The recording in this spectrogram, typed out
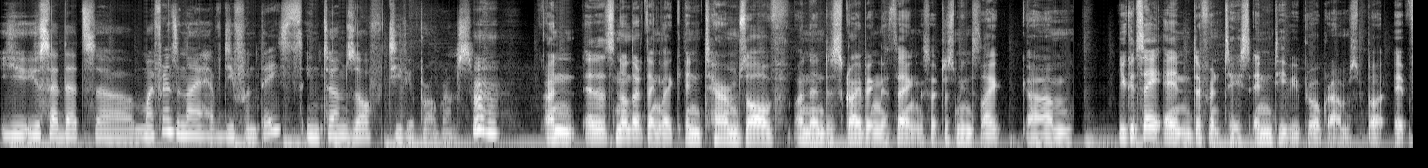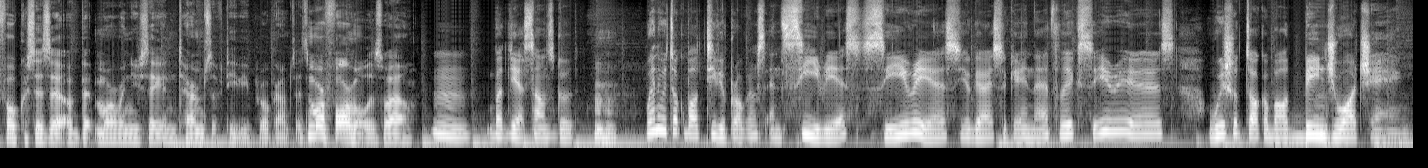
you, you said that uh, my friends and I have different tastes in terms of TV programs. And that's another thing, like in terms of, and then describing the thing. So it just means like, um, you could say in different tastes in TV programs, but it focuses it a bit more when you say in terms of TV programs. It's more formal as well. Hmm, but yeah, sounds good. When we talk about TV programs and series, series, you guys, okay, Netflix series, we should talk about binge watching.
